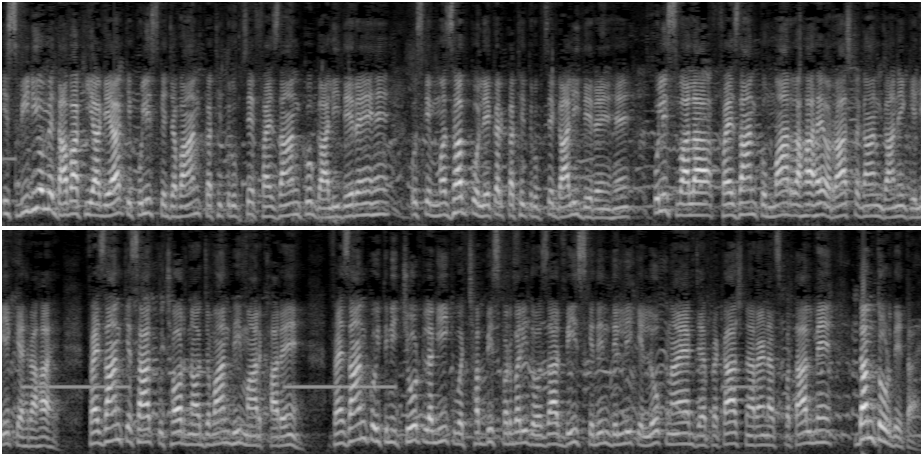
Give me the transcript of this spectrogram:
इस वीडियो में दावा किया गया कि पुलिस के जवान कथित रूप से फैजान को गाली दे रहे हैं, उसके मज़हब को लेकर कथित रूप से गाली दे रहे हैं। पुलिस वाला फैजान को मार रहा है और राष्ट्रगान गाने के लिए कह रहा है। फैजान के साथ कुछ और नौजवान भी मार खा रहे हैं। फैजान को इतनी चोट लगी कि वह 26 फरवरी 2020 के दिन दिल्ली के लोकनायक जयप्रकाश नारायण अस्पताल में दम तोड़ देता है।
